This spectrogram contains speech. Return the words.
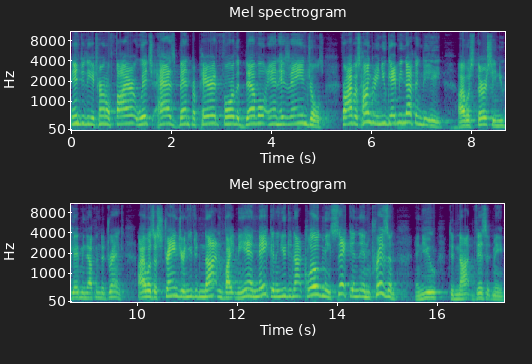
into the eternal fire which has been prepared for the devil and his angels. For I was hungry, and you gave me nothing to eat. I was thirsty, and you gave me nothing to drink. I was a stranger, and you did not invite me in, naked, and you did not clothe me, sick and in prison, and you did not visit me.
